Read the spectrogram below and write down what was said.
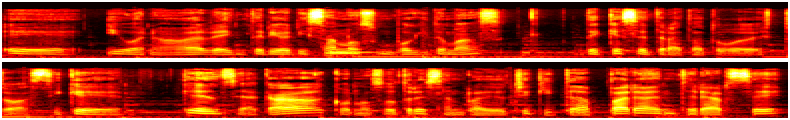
Eh, y bueno, a ver, interiorizarnos un poquito más de qué se trata todo esto. Así que quédense acá con nosotros en Radio Chiquita para enterarse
